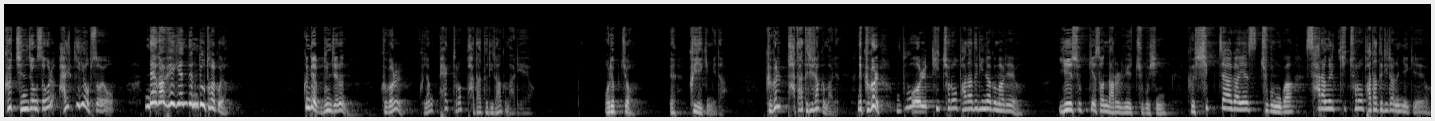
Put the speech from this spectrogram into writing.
그 진정성을 알 길이 없어요. 내가 회개 안 되는데 어떡할 거야? 근데 문제는 그걸 그냥 팩트로 받아들이라 그 말이에요. 어렵죠? 예, 그 얘기입니다. 그걸 받아들이라 그 말이에요. 근데 그걸 무엇 기초로 받아들이냐 그 말이에요. 예수께서 나를 위해 죽으신 그 십자가의 죽음과 사랑을 기초로 받아들이라는 얘기예요.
